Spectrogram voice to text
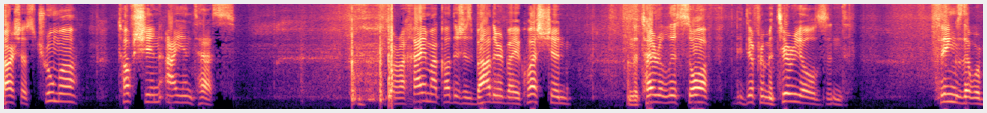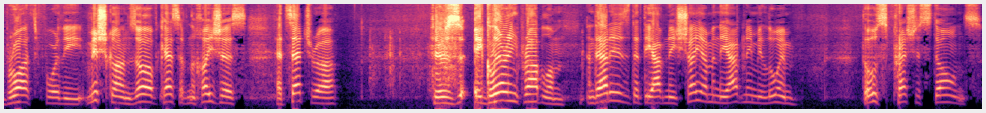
Parshas Truma, Tufshin Ayin Tes. The Rachaim HaKadosh is bothered by a question, and the Torah lists off the different materials and things that were brought for the Mishkan, Zov, Kesef, Nechoshes, etc. There's a glaring problem, and that is that the Avnei Shayam and the Avnei Miluim, those precious stones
